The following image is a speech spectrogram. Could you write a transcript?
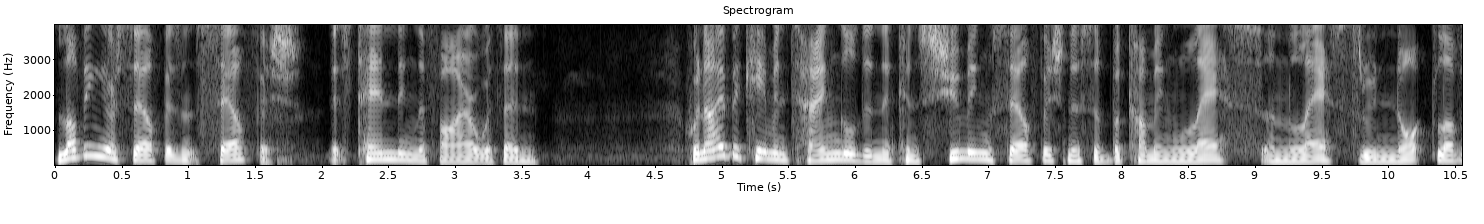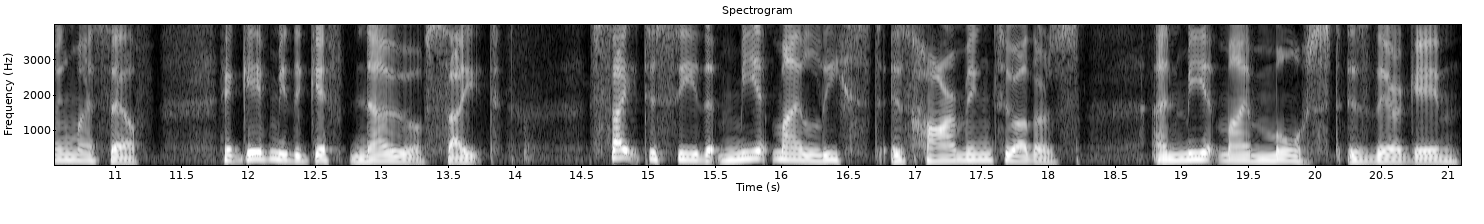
Loving yourself isn't selfish, it's tending the fire within. When I became entangled in the consuming selfishness of becoming less and less through not loving myself, it gave me the gift now of sight sight to see that me at my least is harming to others, and me at my most is their gain.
